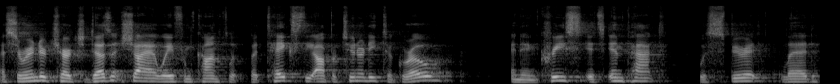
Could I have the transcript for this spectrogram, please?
a surrendered church doesn't shy away from conflict, but takes the opportunity to grow and increase its impact with spirit led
